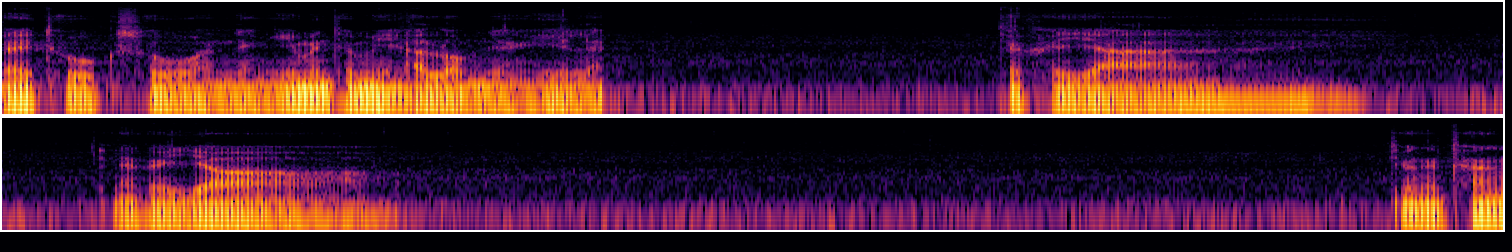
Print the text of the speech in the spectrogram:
ได้ถูกส่วนอย่างนี้มันจะมีอารมณ์อย่างนี้แหละ จะขยาย แล้วก็ย่อจนกระทั่ง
